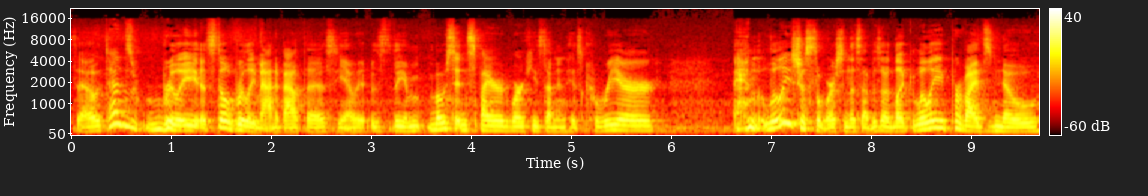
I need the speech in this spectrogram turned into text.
So Ted's really still really mad about this. You know, it was the most inspired work he's done in his career. And Lily's just the worst in this episode. Like Lily provides no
